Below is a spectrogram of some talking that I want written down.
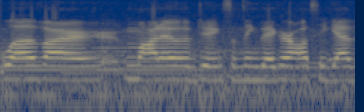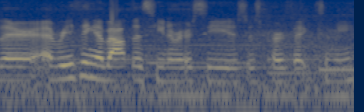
love our motto of doing something bigger all together. Everything about this university is just perfect to me.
